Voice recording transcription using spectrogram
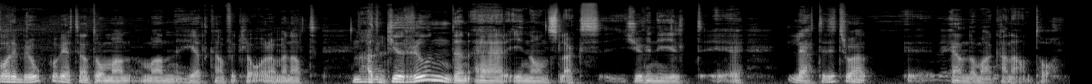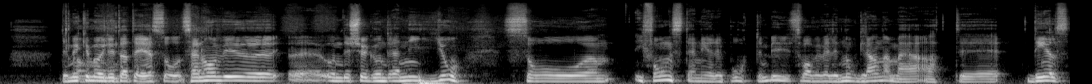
vad det beror på vet jag inte om man, man helt kan förklara men att, att grunden är i någon slags juvenilt eh, läte, det tror jag eh, ändå man kan anta. Det är mycket ja. möjligt att det är så. Sen har vi ju eh, under 2009 så eh, i fångsten nere på Ottenby så var vi väldigt noggranna med att eh, dels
